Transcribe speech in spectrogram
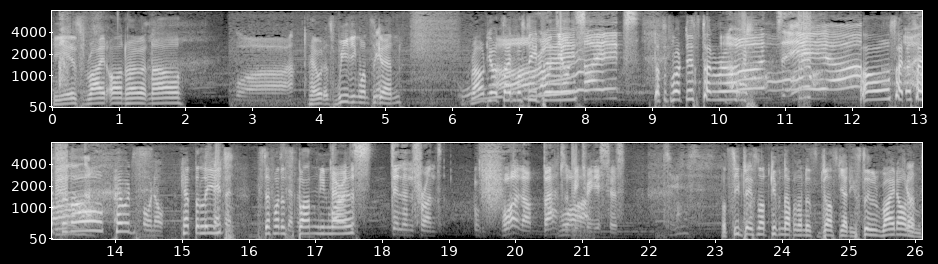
He is right on Harold now. Whoa. Harold is weaving once Yeah. again. Round your side for Oh, round the CJ. outside. Does it work this time around? And yeah. Oh, side by side still no. Harold's Oh no. kept the lead. Stefan. Stefan is Stefan. spun Harold meanwhile. is still in front. What a battle Wow. between these two. But CJ is not giving up on this just yet. He's still right on him.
